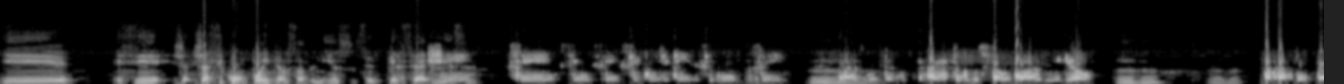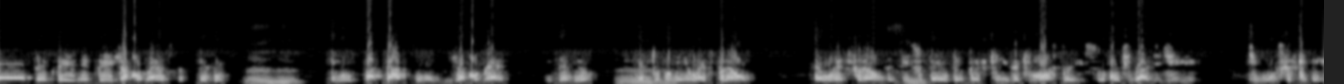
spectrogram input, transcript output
E esse já, já, se compõe pensando nisso? Você percebe sim, isso? Sim, sim, sim. Ciclo de 15 segundos, sim. Hum. Ué, não tem a produção quase, Miguel. Uhum. Uhum. Já começa. Uhum. Patapum, já começa, entendeu? Uhum. E é tudo meio refrão. É um refrão. Isso tem, tem pesquisa que mostra isso. A quantidade de, de músicas que tem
